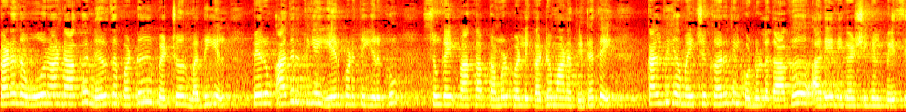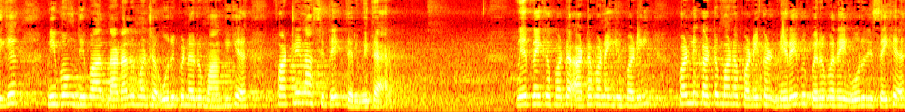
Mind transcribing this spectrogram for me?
கடந்த ஓராண்டாக நிறுத்தப்பட்டு பெற்றோர் மத்தியில் பெரும் அதிருப்தியை ஏற்படுத்தியிருக்கும் சுங்கை பாக்காப் தமிழ் பள்ளி கட்டுமான திட்டத்தை கல்வி அமைச்சு கருத்தில் கொண்டுள்ளதாக அதே நிகழ்ச்சியில் பேசிய நிபோங் திபால் நாடாளுமன்ற உறுப்பினரும் ஆகிய பட்லினா சிட்டேக் தெரிவித்தார். நிர்ணயிக்கப்பட்ட அட்டவணையின்படி பள்ளி கட்டுமான பணிகள் நிறைவு பெறுவதை உறுதி செய்ய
